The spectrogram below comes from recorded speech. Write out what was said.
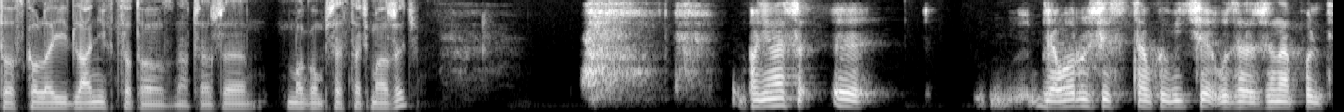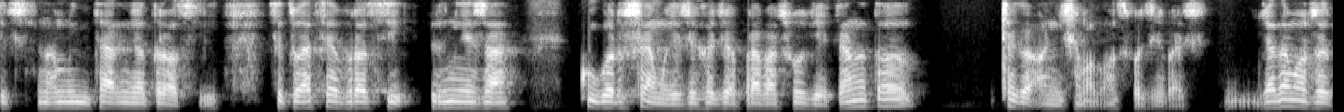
to z kolei dla nich co to oznacza, że mogą przestać marzyć? Ponieważ y, Białoruś jest całkowicie uzależniona politycznie, no, militarnie od Rosji. Sytuacja w Rosji zmierza ku gorszemu, jeżeli chodzi o prawa człowieka, no to czego oni się mogą spodziewać? Wiadomo, że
